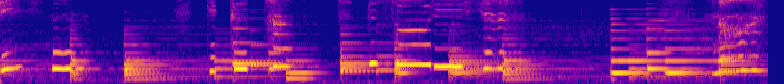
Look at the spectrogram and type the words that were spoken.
내리는 깨끗한 빗소리에 널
